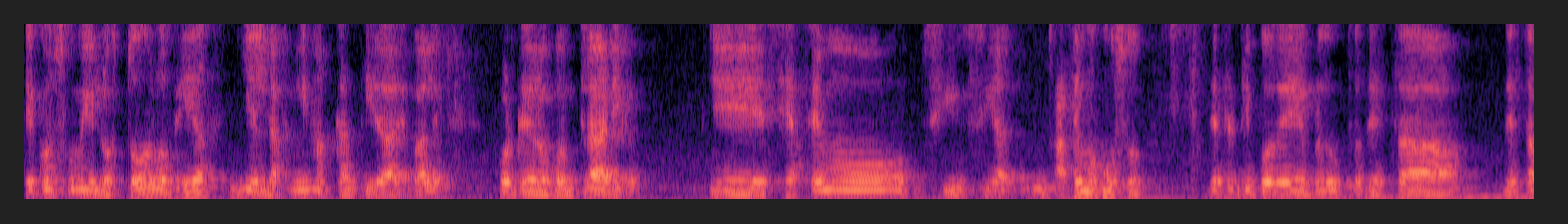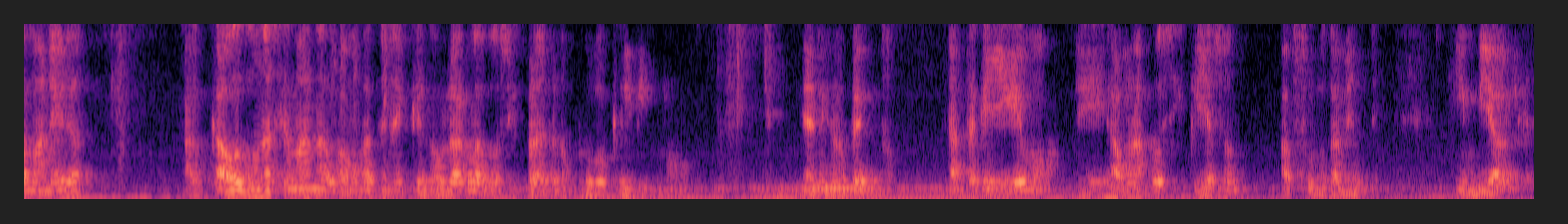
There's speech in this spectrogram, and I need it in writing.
es consumirlos todos los días y en las mismas cantidades, ¿vale? Porque de lo contrario, eh, si, hacemos, si, hacemos uso de este tipo de productos de esta, de esta manera, al cabo de una semana vamos a tener que doblar la dosis para que nos provoque el mismo, el mismo efecto, hasta que lleguemos eh, a unas dosis que ya son absolutamente inviables.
